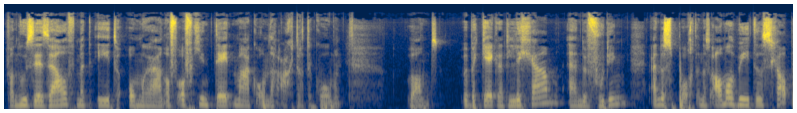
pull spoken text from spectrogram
van hoe zij zelf met eten omgaan of, of geen tijd maken om daarachter te komen. Want we bekijken het lichaam en de voeding en de sport. En dat is allemaal wetenschap.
